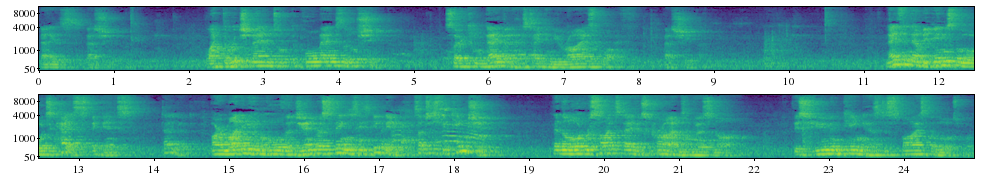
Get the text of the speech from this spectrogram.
that is that Bathsheba. Like the rich man took the poor man's little sheep, so King David has taken Uriah's wife, Bathsheba. Nathan now begins the Lord's case against David by reminding him of all the generous things he's given him, such as the kingship. Then the Lord recites David's crimes in verse 9. This human king has despised the Lord's word,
